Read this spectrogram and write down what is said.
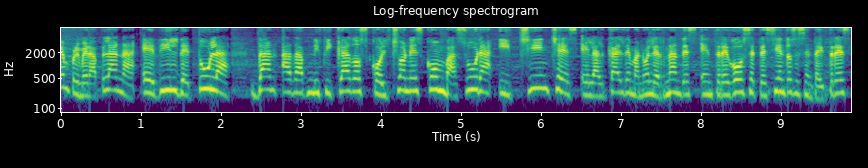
En primera plana, Edil de Tula dan a damnificados colchones con basura y chinches. El alcalde Manuel Hernández entregó 763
